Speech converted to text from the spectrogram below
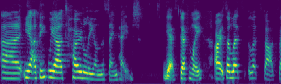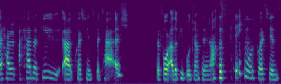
uh, yeah, I think we are totally on the same page. Yes, definitely. All right, so let's let's start because I have I have a few uh, questions for Tash before other people jump in and ask any more questions.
